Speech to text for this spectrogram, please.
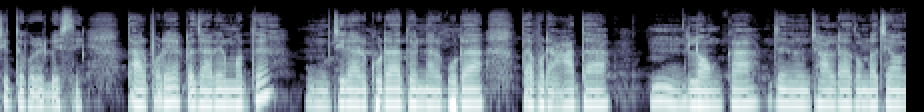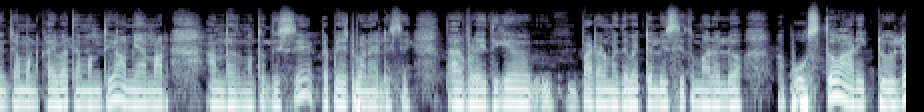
সিদ্ধ করে লইছি। তারপরে একটা জারের মধ্যে জিরার গুঁড়া, ধনিয়ার গুঁড়া, তারপরে আদা হুম, লঙ্কা ঝালটা তোমরা যেমন খাইবা তেমন দিও। আমি আমার আন্দাজ মতো দিছি, একটা পেস্ট বানাই লইছি তারপরে এদিকে পাটার মধ্যে বাইটটা লইছি, তোমার হইল পোস্ত আর একটু হইল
